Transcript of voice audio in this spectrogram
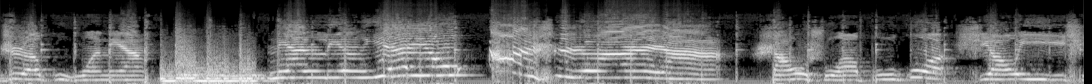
这姑娘，年龄也有二十二啊，少说不过小一宿。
